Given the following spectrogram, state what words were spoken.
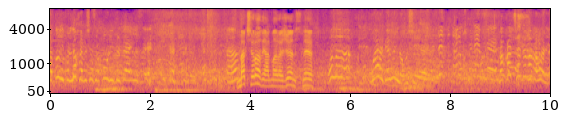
حطوني في الأخر باش يسرقوني في الباقي ماكش راضي على المهرجان السنة؟ والله واهقة منه قعدتش هذا مرة هوني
